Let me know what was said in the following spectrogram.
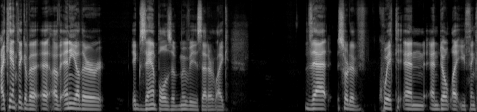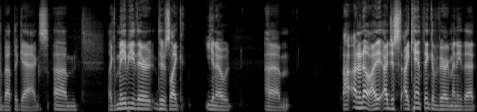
I can't think of a of any other examples of movies that are like that sort of quick and and don't let you think about the gags. Um, like maybe there there's like you know um I, I don't know I, I just I can't think of very many that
